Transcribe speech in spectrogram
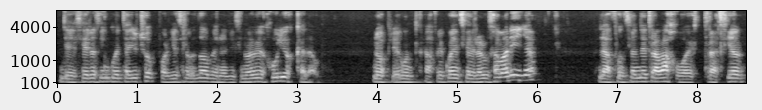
de 0,58 por 10 2 menos 19 julios cada uno. Nos pregunta la frecuencia de la luz amarilla, la función de trabajo o extracción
